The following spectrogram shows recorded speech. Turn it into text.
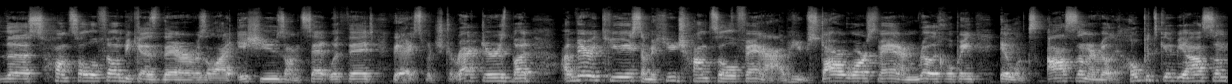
the Han Solo film because there was a lot of issues on set with it. They had to switch directors, but I'm very curious. I'm a huge Han Solo fan. I'm a huge Star Wars fan. I'm really hoping it looks awesome. I really hope it's going to be awesome.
